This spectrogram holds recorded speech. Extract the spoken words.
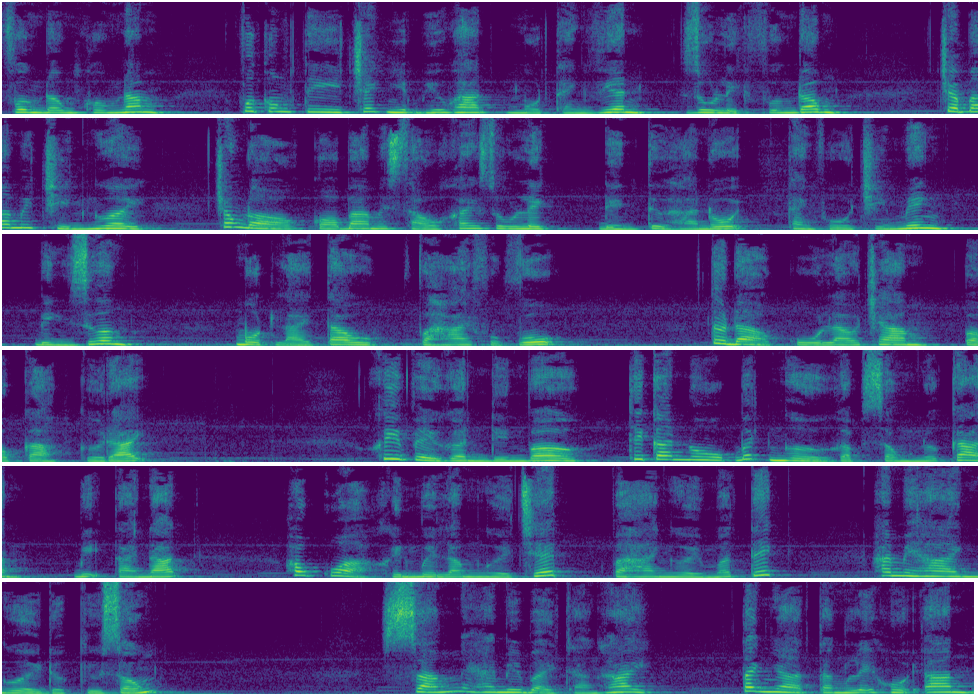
Phương Đông 05 với công ty trách nhiệm hữu hạn một thành viên du lịch Phương Đông cho 39 người, trong đó có 36 khách du lịch đến từ Hà Nội, Thành phố Hồ Chí Minh, Bình Dương, một lái tàu và hai phục vụ. Từ đảo Cù Lao Cham vào cảng Cửa Đại. Khi về gần đến bờ thì cano bất ngờ gặp sóng nước cản, bị tai nạn. Hậu quả khiến 15 người chết và hai người mất tích, 22 người được cứu sống. Sáng ngày 27 tháng 2, tại nhà tăng lễ Hội An,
